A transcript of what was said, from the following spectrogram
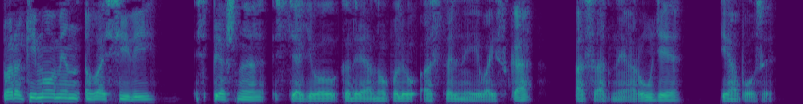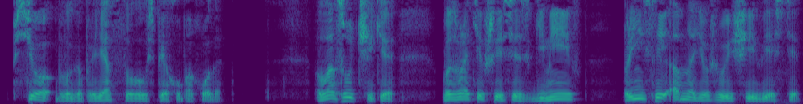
Паракимомен Василий спешно стягивал к Адрианополю остальные войска, осадные орудия и обозы. Все благоприятствовало успеху похода. Лазутчики, возвратившиеся с Гимеев, принесли обнадеживающие вести.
